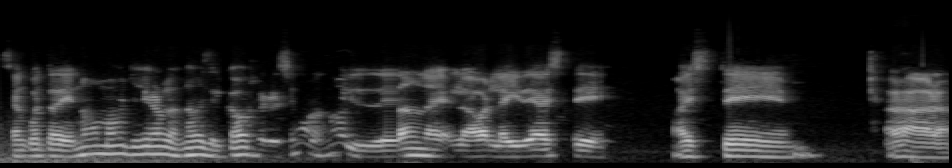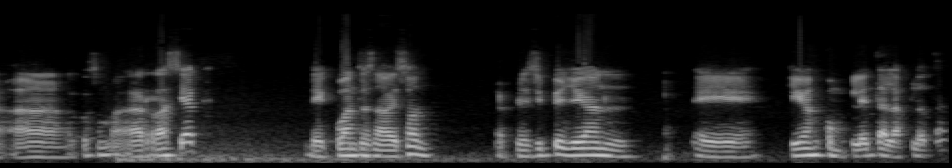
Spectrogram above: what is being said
se dan cuenta de no mames ya llegaron las naves del caos regresemos no y le dan la, la, idea a este a este a, a, ¿cómo a Raziak de cuántas naves son al principio llegan eh, llegan completa la flota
